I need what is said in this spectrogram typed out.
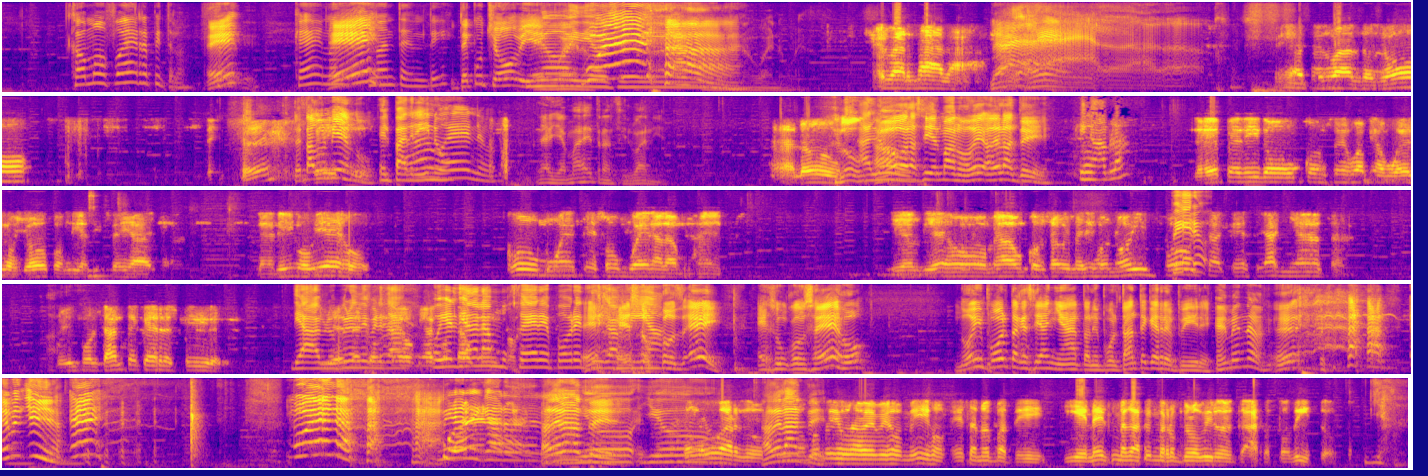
¿Cómo fue? Repítelo. ¿Eh? ¿Qué? No, ¿Eh? no entendí. Usted escuchó bien. No, Bueno. Dios. Es verdad. Fíjate, Eduardo, yo. ¿Usted está durmiendo? El padrino. bueno. La llamada de Transilvania. Aló. Ahora sí, hermano, de- adelante. ¿Quién habla? Le he pedido un consejo a mi abuelo, yo con 16 años. Le digo, viejo, ¿cómo es que son buenas las mujeres? Y el viejo me ha dado un consejo y me dijo, no importa que sea ñata, lo importante es que respire. Diablo, pero de verdad. Hoy es el día de las mucho. mujeres, pobre Eh, es, un mía. conse- ey, es un consejo. No importa que sea ñata, lo importante es que respire. Es verdad. ¿Eh? es mentira, ¿eh? Buena. Mira, Ricardo. Adelante. Yo, yo. Don Eduardo. Adelante. Mi me dijo una vez, me dijo, mi hijo, esa no es para ti. Y en eso me agarró y me rompió los vidrios del carro, todito.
